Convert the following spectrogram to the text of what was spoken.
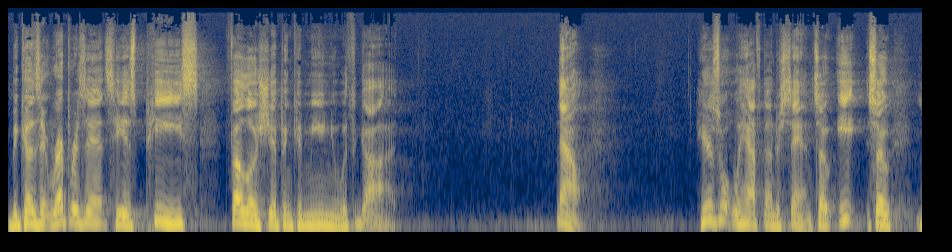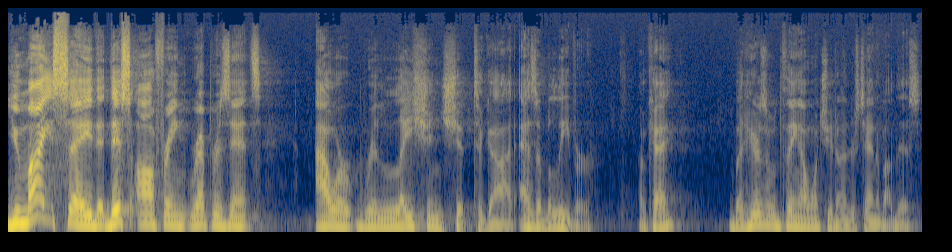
because it represents his peace, fellowship, and communion with God. Now, Here's what we have to understand. So, so you might say that this offering represents our relationship to God as a believer, okay? But here's the thing I want you to understand about this.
